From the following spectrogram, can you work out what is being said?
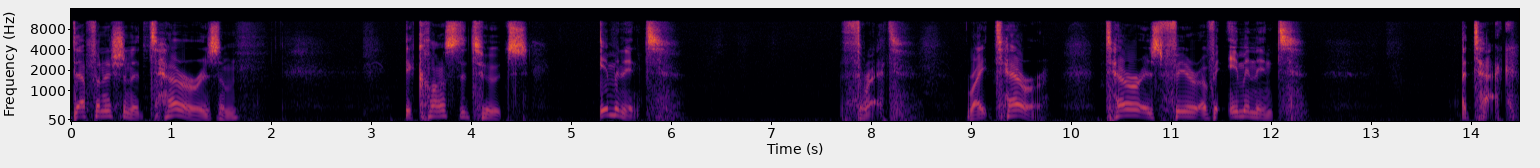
definition of terrorism, it constitutes imminent threat, right? Terror. Terror is fear of imminent attack.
